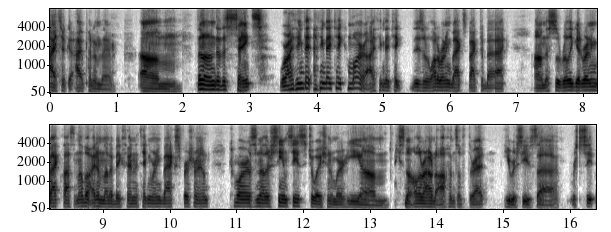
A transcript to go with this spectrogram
I took it, I put him there. Um, then on to the Saints, where I think they, I think they take Kamara. I think they take. There's a lot of running backs back to back. Um, this is a really good running back class. And although I'm not a big fan of taking running backs first round, Kamara is another CMC situation where he um he's an all around offensive threat. He receives uh rece-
